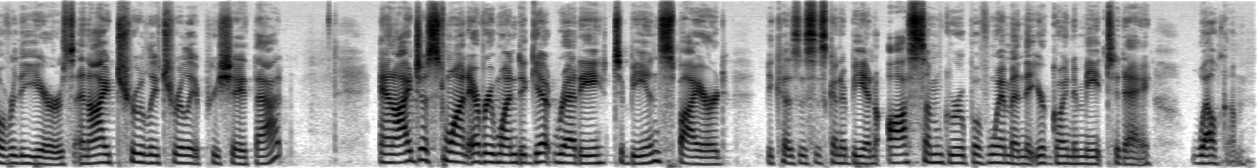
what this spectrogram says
over the years, and I truly, truly appreciate that. And I just want everyone to get ready to be inspired because this is going to be an awesome group of women that you're going to meet today. Welcome.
